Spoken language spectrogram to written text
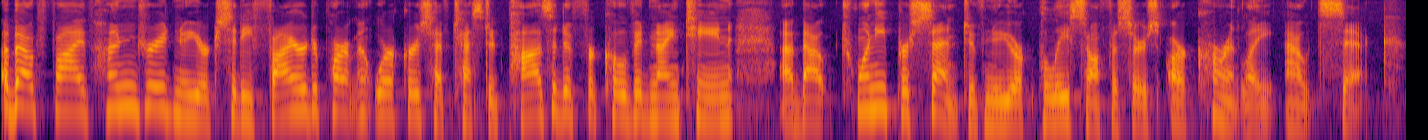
About 500 New York City Fire Department workers have tested positive for COVID-19. About 20 percent of New York police officers are currently out sick.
